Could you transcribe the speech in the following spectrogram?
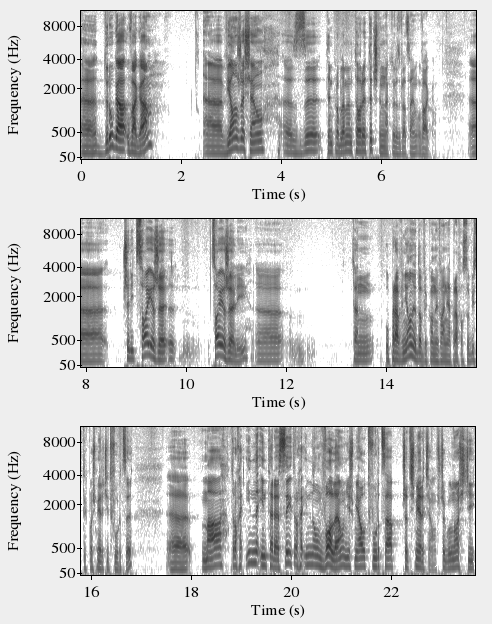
E, Druga uwaga e, wiąże się e, z tym problemem teoretycznym, na który zwracałem uwagę. E, Czyli co jeżeli, co jeżeli e, ten uprawniony do wykonywania praw osobistych po śmierci twórcy e, ma trochę inne interesy i trochę inną wolę niż miał twórca przed śmiercią, w szczególności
